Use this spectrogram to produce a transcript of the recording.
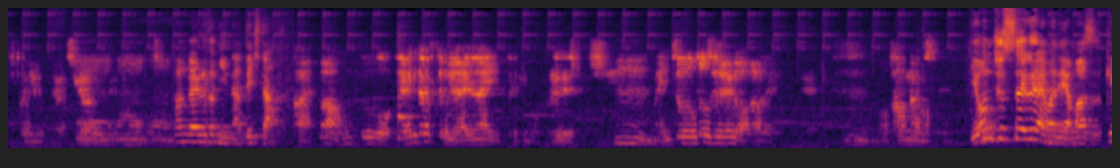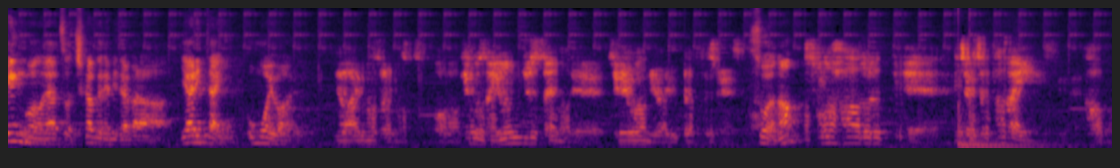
人によっては違うんで、考える時になってきた。はい。まあ本当、やりたくてもやれない時も来るでしょうし、うん。まあ、いつ訪れるかわからないん。で、まあ、考えますね。40歳ぐらいまではまず健吾のやつを近くで見たからやりたい思いはあるいや、ありますあります。あケンゴさん40歳まで J1 でやりたったじゃないですか。そうやなまあそのハードルってめちゃくちゃ高いんですよね、多分。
